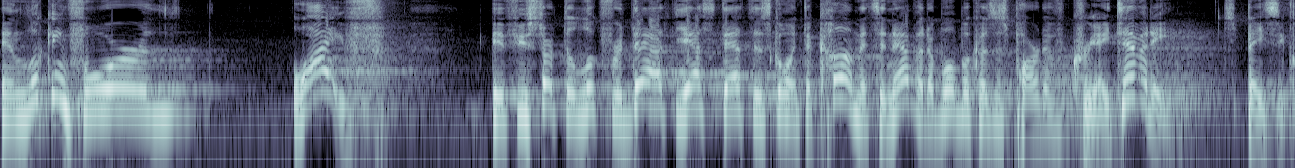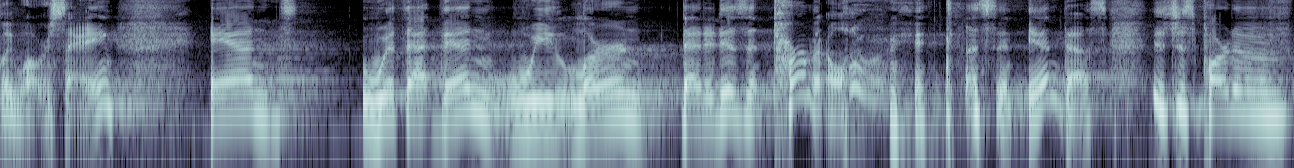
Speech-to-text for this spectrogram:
in looking for life. If you start to look for death, yes, death is going to come. It's inevitable because it's part of creativity. It's basically what we're saying. And with that, then we learn that it isn't terminal, it doesn't end us. It's just part of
